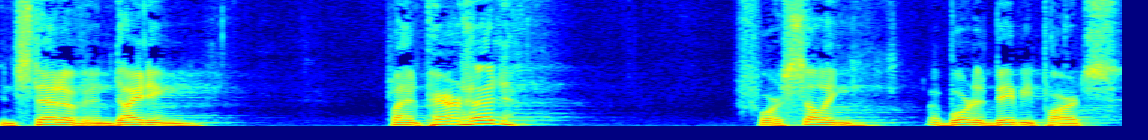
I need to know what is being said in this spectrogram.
Instead of indicting Planned Parenthood for selling aborted baby parts,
